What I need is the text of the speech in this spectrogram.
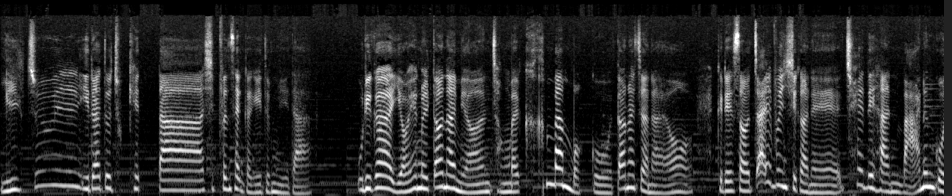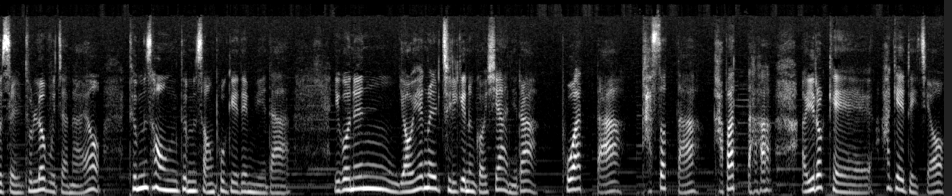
일주일이라도 좋겠다 싶은 생각이 듭니다. 우리가 여행을 떠나면 정말 큰맘 먹고 떠나잖아요. 그래서 짧은 시간에 최대한 많은 곳을 둘러보잖아요. 듬성듬성 보게 됩니다. 이거는 여행을 즐기는 것이 아니라 보았다, 갔었다, 가봤다, 이렇게 하게 되죠.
